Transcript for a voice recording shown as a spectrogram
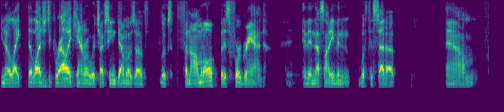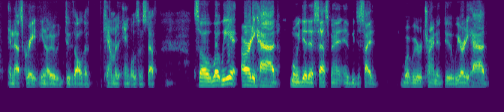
you know, like the Logitech Rally camera, which I've seen demos of, looks phenomenal, but it's four grand, and then that's not even with the setup. Um, and that's great. You know, it would do all the camera angles and stuff. So what we already had when we did an assessment and we decided what we were trying to do, we already had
